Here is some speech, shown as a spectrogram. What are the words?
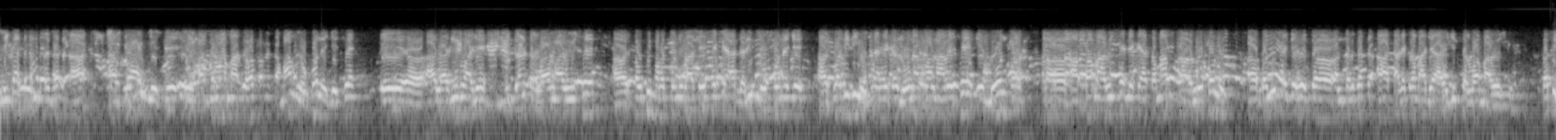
વિકાસ જે છે એ કરવામાં આવ્યો હતો અને તમામ લોકોને જે છે એ આ લારીનું આજે વિતરણ કરવામાં આવ્યું છે. સૌથી મહત્વની વાત એ છે કે આ ગરીબ લોકોને જે સ્વનિધિ યોજના હેઠળ લોન આપવામાં આવે છે, એ લોન પણ આપવામાં આવી છે એટલે કે આ તમામ લોકોનું ભલું અંતર્ગત આ કાર્યક્રમ આજે આયોજિત કરવામાં આવ્યો છે.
